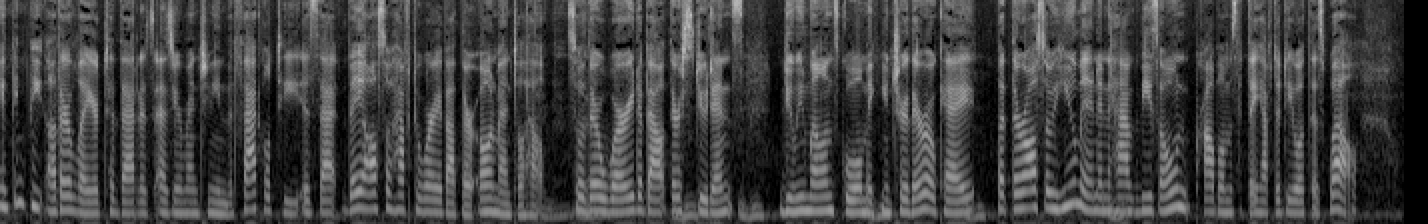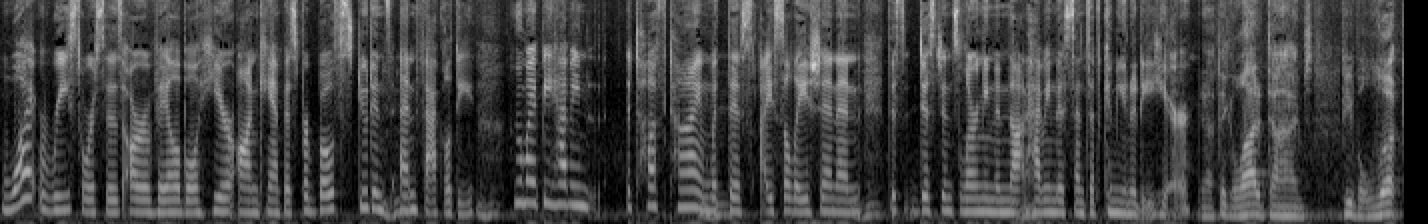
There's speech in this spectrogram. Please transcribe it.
I think the other layer to that is, as you're mentioning, the faculty is that they also have to worry about their own mental health. Amen. So yeah. they're worried about their mm-hmm. students mm-hmm. doing well in school, making mm-hmm. sure they're okay, mm-hmm. but they're also human and have mm-hmm. these own problems that they have to deal with as well. What resources are available here on campus for both students mm-hmm. and faculty who might be having a tough time mm-hmm. with this isolation and mm-hmm. this distance learning and not mm-hmm. having this sense of community here. And I think a lot of times people look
